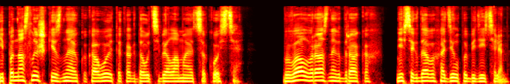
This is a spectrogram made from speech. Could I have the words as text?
Не понаслышке знаю, каково это, когда у тебя ломаются кости. Бывал в разных драках, не всегда выходил победителем.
